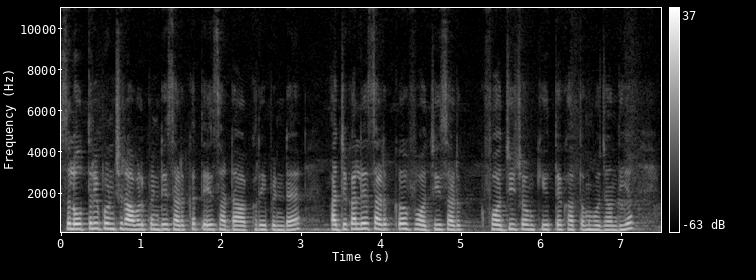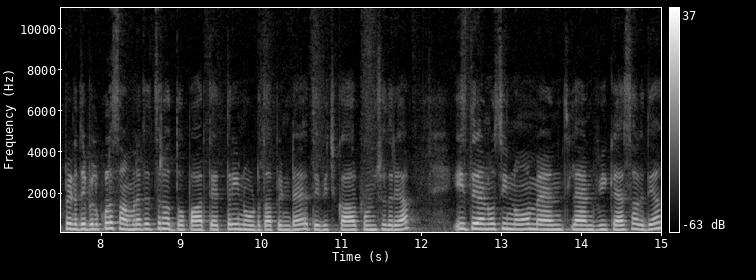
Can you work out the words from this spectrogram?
ਸਲੋਤਰੀ ਪੁੰਛ ਰਾਵਲਪਿੰਡੀ ਸੜਕ ਤੇ ਸਾਡਾ ਆਖਰੀ ਪਿੰਡ ਹੈ। ਅੱਜ ਕੱਲ੍ਹ ਇਹ ਸੜਕ ਫੌਜੀ ਸੜਕ, ਫੌਜੀ ਚੌਂਕੀ ਉੱਤੇ ਖਤਮ ਹੋ ਜਾਂਦੀ ਹੈ। ਪਿੰਡ ਦੇ ਬਿਲਕੁਲ ਸਾਹਮਣੇ ਤੇ ਸਰਹੱਦੋਂ ਪਾਰ ਤੇਤਰੀ ਨੋਟ ਦਾ ਪਿੰਡ ਹੈ, ਤੇ ਵਿਚਕਾਰ ਪੁੰਛ ਦਰਿਆ ਇਸ ਦਰਿਆ ਨੂੰ ਅਸੀਂ ਨੋ ਮੈਨਸ ਲੈਂਡ ਵੀ ਕਹਿ ਸਕਦੇ ਹਾਂ।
